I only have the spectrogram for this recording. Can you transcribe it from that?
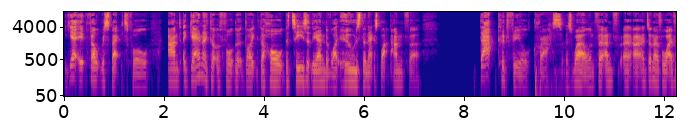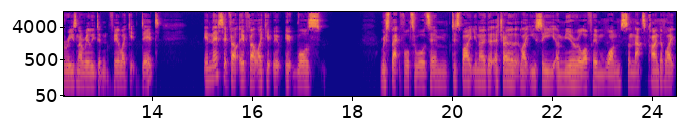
yeah it felt respectful and again I thought I thought that like the whole the tease at the end of like who's the next Black Panther that could feel crass as well. And for and for, uh, I don't know for whatever reason, I really didn't feel like it did in this. It felt it felt like it it, it was respectful towards him, despite you know that a trailer that like you see a mural of him once, and that's kind of like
